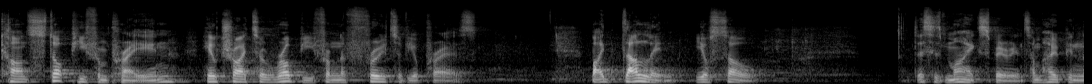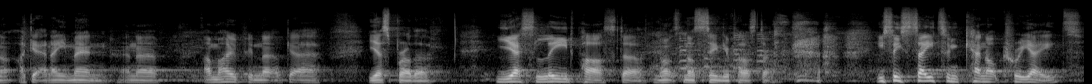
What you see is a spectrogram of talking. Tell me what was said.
can't stop you from praying, he'll try to rob you from the fruit of your prayers by dulling your soul. This is my experience. I'm hoping that I get an amen, and uh, I'm hoping that I get a yes, brother. Yes, lead pastor, not, not senior pastor. you see, Satan cannot create,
